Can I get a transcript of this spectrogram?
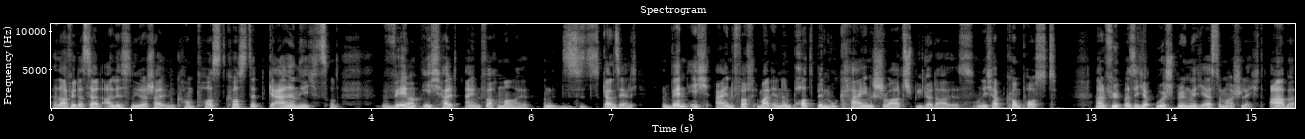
Dafür, dass sie halt alles niederschalten. Kompost kostet gar nichts. Und wenn ja. ich halt einfach mal, und das ist ganz ehrlich, wenn ich einfach mal in einem Pot bin, wo kein Schwarzspieler da ist und ich habe Kompost, dann fühlt man sich ja ursprünglich erst einmal schlecht. Aber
